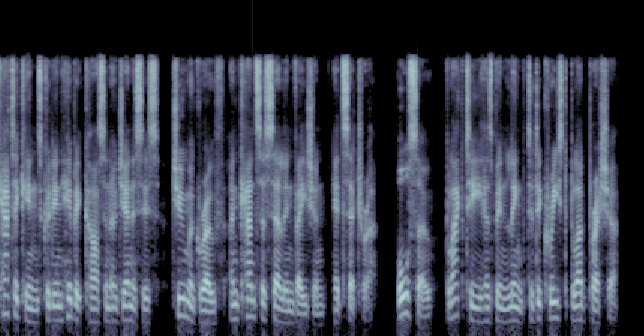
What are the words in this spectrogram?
Catechins could inhibit carcinogenesis, tumor growth, and cancer cell invasion, etc. Also, black tea has been linked to decreased blood pressure,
